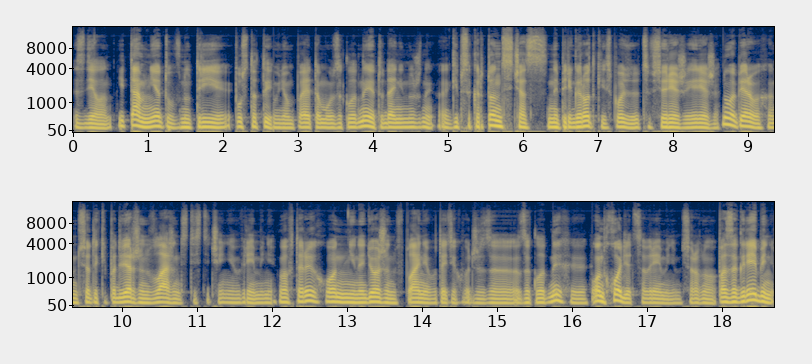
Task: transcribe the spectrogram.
сделан. И там нету внутри пустоты в нем, поэтому закладные туда не нужны. А Гипсокартон сейчас на перегородке используется все реже и реже. Ну, во-первых, он все-таки подвержен влажности с течением времени. Во-вторых, он ненадежен в плане вот этих вот же за- закладных. И он ходит со временем все равно. Позагребень,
